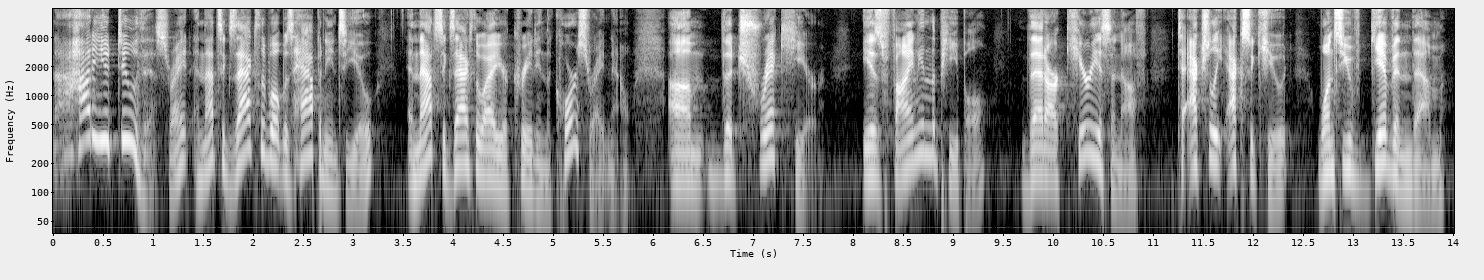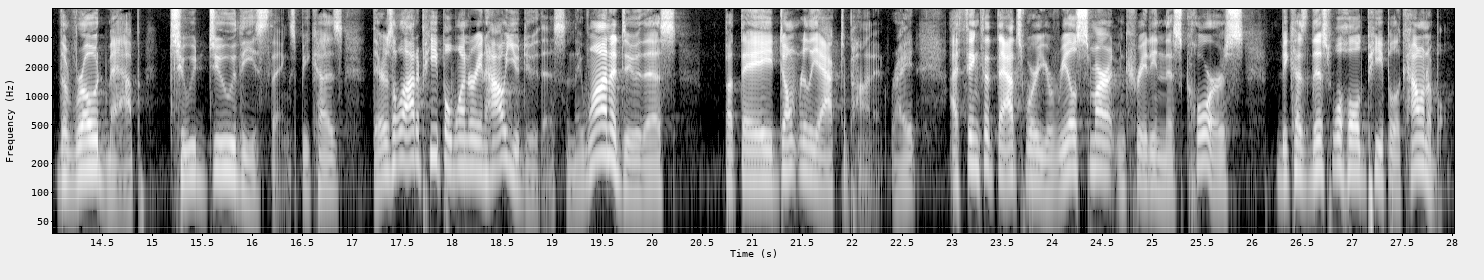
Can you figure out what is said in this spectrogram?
How do you do this? Right. And that's exactly what was happening to you. And that's exactly why you're creating the course right now. Um, the trick here is finding the people that are curious enough to actually execute once you've given them the roadmap to do these things because there's a lot of people wondering how you do this and they want to do this but they don't really act upon it right? I think that that's where you're real smart in creating this course because this will hold people accountable.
